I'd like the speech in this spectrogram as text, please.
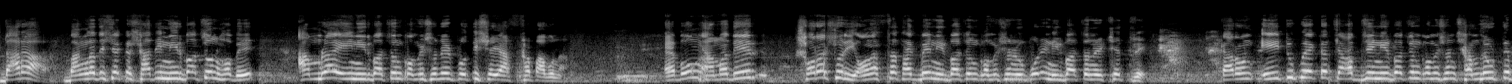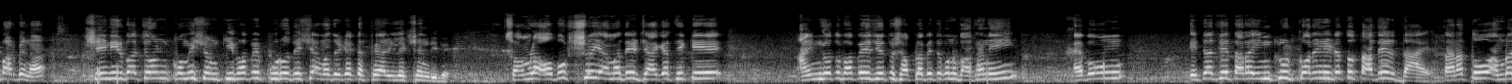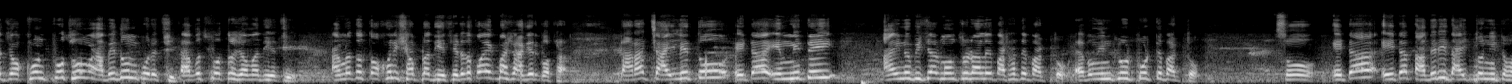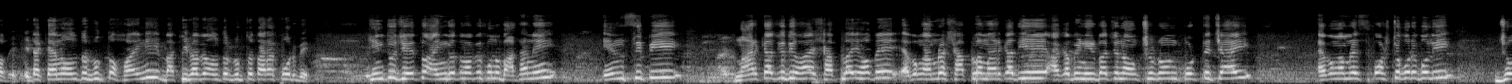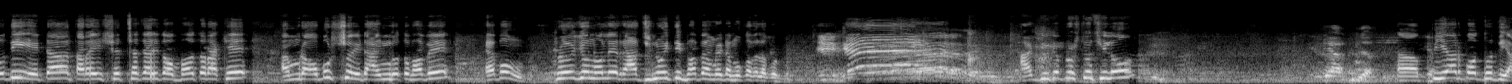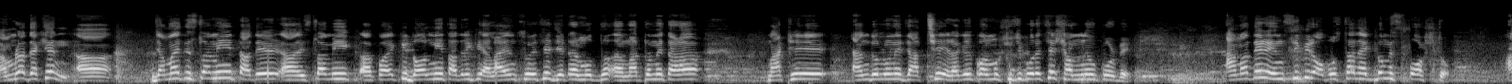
দ্বারা বাংলাদেশে একটা স্বাধীন নির্বাচন হবে, আমরা এই নির্বাচন কমিশনের প্রতি সেই আস্থা পাবো না। এবং আমাদের সরাসরি অনাস্থা থাকবে নির্বাচন কমিশনের উপরে নির্বাচনের ক্ষেত্রে। কারণ এইটুকু একটা চাপ যে নির্বাচন কমিশন সামলে উঠতে পারবে না, সেই নির্বাচন কমিশন কীভাবে পুরো দেশে আমাদেরকে একটা ফেয়ার ইলেকশন দিবে? সো আমরা অবশ্যই আমাদের জায়গা থেকে আইনগতভাবে যেহেতু সাপলা পেতে কোনো বাধা নেই এবং এটা যে তারা ইনক্লুড করেন, এটা তো তাদের দায়। তারা তো আমরা যখন প্রথম আবেদন করেছি, কাগজপত্র জমা দিয়েছি, আমরা তো তখনই সাপলা দিয়েছি, এটা তো কয়েক মাস আগের কথা। তারা চাইলে তো এটা এমনিতেই আইন ও বিচার মন্ত্রণালয়ে পাঠাতে পারতো এবং ইনক্লুড করতে পারতো। সো এটা এটা তাদেরই দায়িত্ব নিতে হবে। এটা কেন অন্তর্ভুক্ত হয়নি বা কীভাবে অন্তর্ভুক্ত তারা করবে? কিন্তু যেহেতু আইনগতভাবে কোনো বাধা নেই এনসিপি মার্কা যদি হয়, সাপ্লাই হবে এবং আমরা সাপলা মার্কা দিয়ে আগামী নির্বাচনে অংশগ্রহণ করতে চাই এবং আমরা স্পষ্ট করে বলি, যদি এটা তারা এই স্বেচ্ছাচারিতা অব্যাহত রাখে, আমরা অবশ্যই এটা আইনগতভাবে এবং প্রয়োজন হলে রাজনৈতিকভাবে আমরা এটা মোকাবেলা করব। আর দুইটা প্রশ্ন ছিল পিআর পদ্ধতি, আমরা দেখেন জামায়াত ইসলামী তাদের ইসলামিক কয়েকটি দল নিয়ে তাদের একটি অ্যালায়েন্স হয়েছে, যেটার মধ্য মাধ্যমে তারা মাঠে আন্দোলনে যাচ্ছে, এর আগে কর্মসূচি করেছে, সামনেও করবে। আমাদের এনসিপির অবস্থান একদম স্পষ্ট।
